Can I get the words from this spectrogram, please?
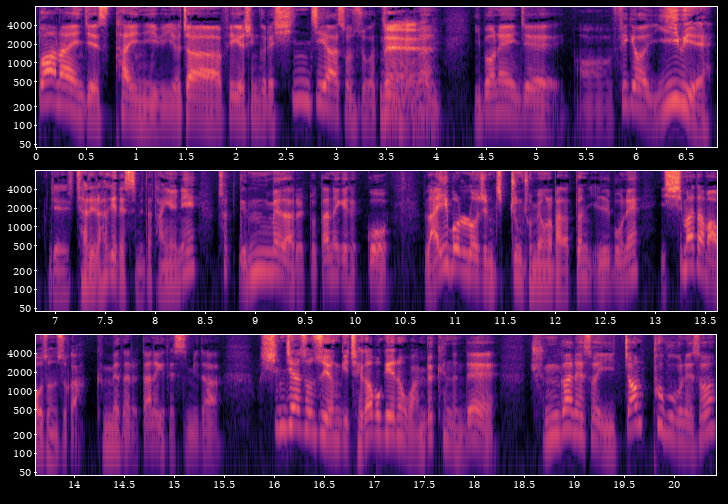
또 하나의 이제 스타인 이 여자 피겨 싱글의 신지아 선수 같은 네. 경우는 이번에 이제 어 피겨 2위에 이제 자리를 하게 됐습니다. 당연히 첫 은메달을 또 따내게 됐고 라이벌로 좀 집중 조명을 받았던 일본의 이 시마다 마오 선수가 금메달을 따내게 됐습니다. 신지아 선수 연기 제가 보기에는 완벽했는데 중간에서 이 점프 부분에서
